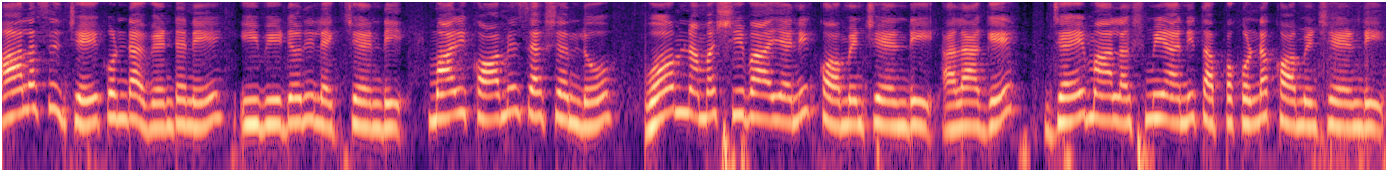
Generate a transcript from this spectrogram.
ఆలస్యం చేయకుండా వెంటనే ఈ వీడియోని లైక్ చేయండి. మరి కామెంట్ సెక్షన్లో ఓం నమ శివాయ అని కామెంట్ చేయండి. అలాగే జై మా లక్ష్మి అని తప్పకుండా కామెంట్ చేయండి.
